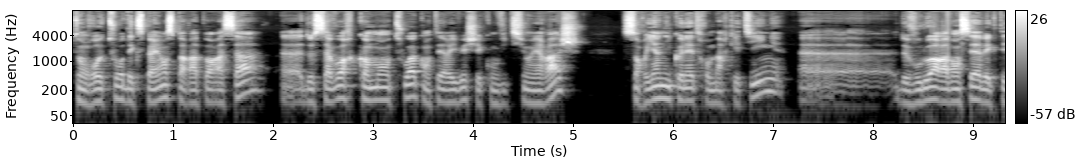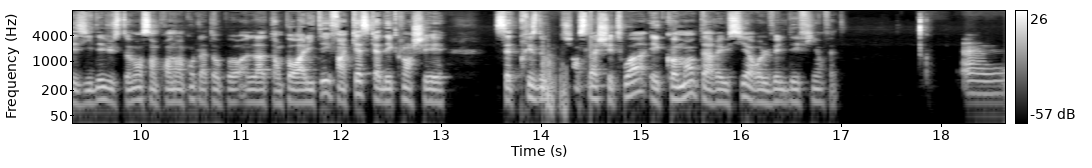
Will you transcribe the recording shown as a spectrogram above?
ton retour d'expérience par rapport à ça, euh, de savoir comment toi, quand tu es arrivé chez Conviction RH, sans rien y connaître au marketing, euh, de vouloir avancer avec tes idées justement sans prendre en compte la, temporalité. Enfin, qu'est-ce qui a déclenché cette prise de conscience là chez toi et comment tu as réussi à relever le défi en fait? Euh,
